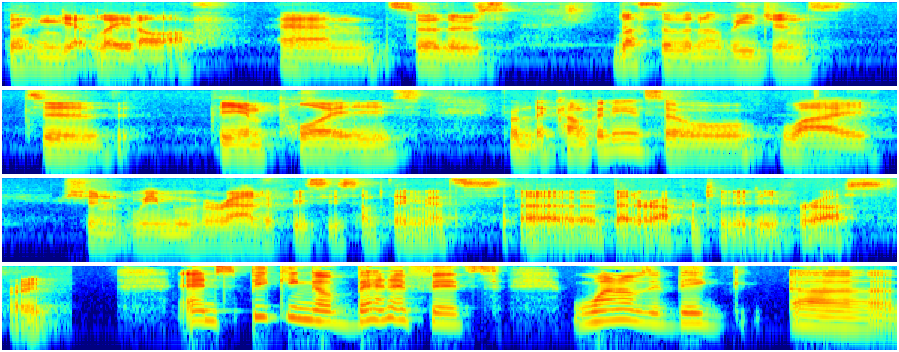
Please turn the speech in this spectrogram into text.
they can get laid off. And so there's less of an allegiance to the employees from the company. So why shouldn't we move around if we see something that's a better opportunity for us right? And speaking of benefits one of the big uh,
